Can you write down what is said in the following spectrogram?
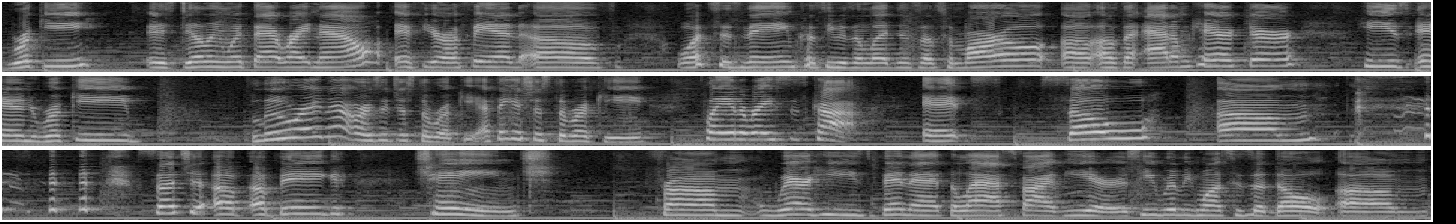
Rookie is dealing with that right now. If you're a fan of what's his name, because he was in Legends of Tomorrow, uh, of the Adam character, he's in Rookie Blue right now, or is it just the Rookie? I think it's just the Rookie playing a racist cop. It's so um such a, a big change from where he's been at the last five years. He really wants his adult um,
